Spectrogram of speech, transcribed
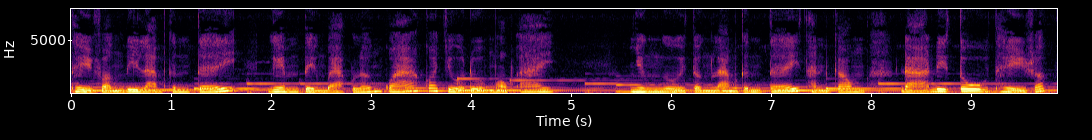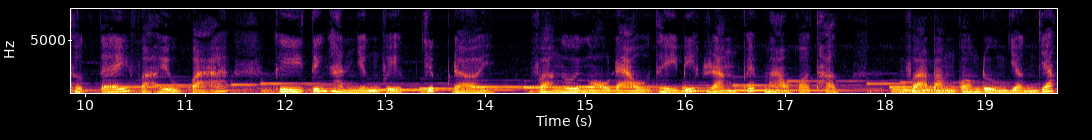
thì vẫn đi làm kinh tế game tiền bạc lớn quá có chừa được một ai nhưng người từng làm kinh tế thành công đã đi tu thì rất thực tế và hiệu quả. Khi tiến hành những việc giúp đời và người ngộ đạo thì biết rằng phép màu có thật. Và bằng con đường dẫn dắt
